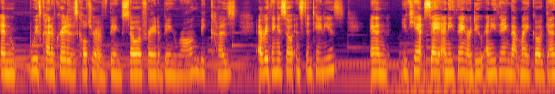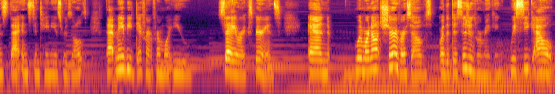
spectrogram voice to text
And we've kind of created this culture of being so afraid of being wrong because everything is so instantaneous and you can't say anything or do anything that might go against that instantaneous result that may be different from what you say or experience. And when we're not sure of ourselves or the decisions we're making, we seek out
